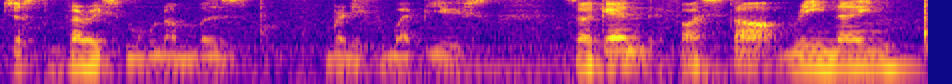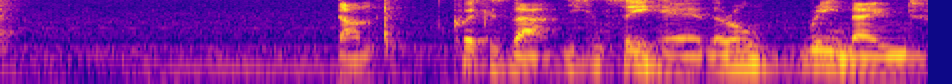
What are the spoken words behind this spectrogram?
just very small numbers ready for web use so again if I start rename done. Quick as that. You can see here they're all renamed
